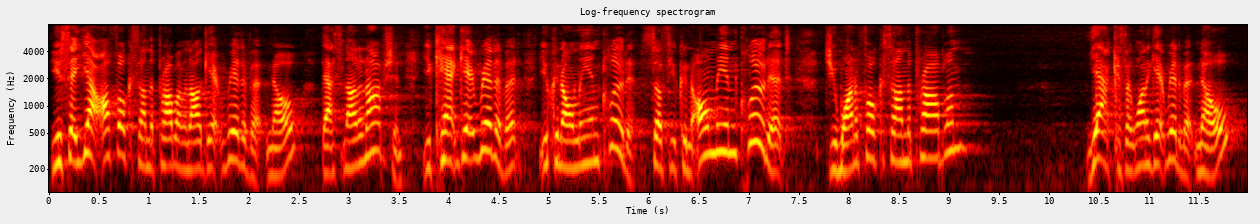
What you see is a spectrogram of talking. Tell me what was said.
You say yeah I'll focus on the problem and I'll get rid of it. No that's not an option. You can't get rid of it. You can only include it. So if you can only include it do you want to focus on the problem yeah because I want to get rid of it. No.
